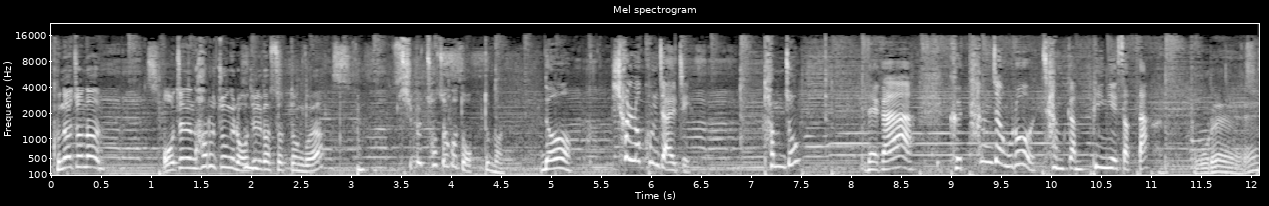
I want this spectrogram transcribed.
그나저나 어제는 하루 종일 어딜 갔었던 거야? 집에 찾아가도 없더만. 너 셜록 홈즈 알지? 탐정? 내가 그 탐정으로 잠깐 빙의했었다. 뭐래?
